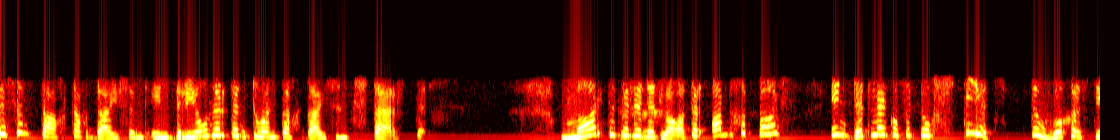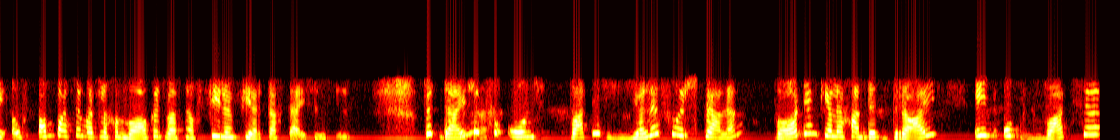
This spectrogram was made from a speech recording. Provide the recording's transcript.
tussen 80000 en 320000 sterftes. Maar dit het dit later aangepas en dit lyk of dit nog steeds te hoog is. Die aanpassing wat hulle gemaak het was na 44000. Verduidelik vir ons wat is julle voorspelling? Waar dink julle gaan dit draai en op watse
